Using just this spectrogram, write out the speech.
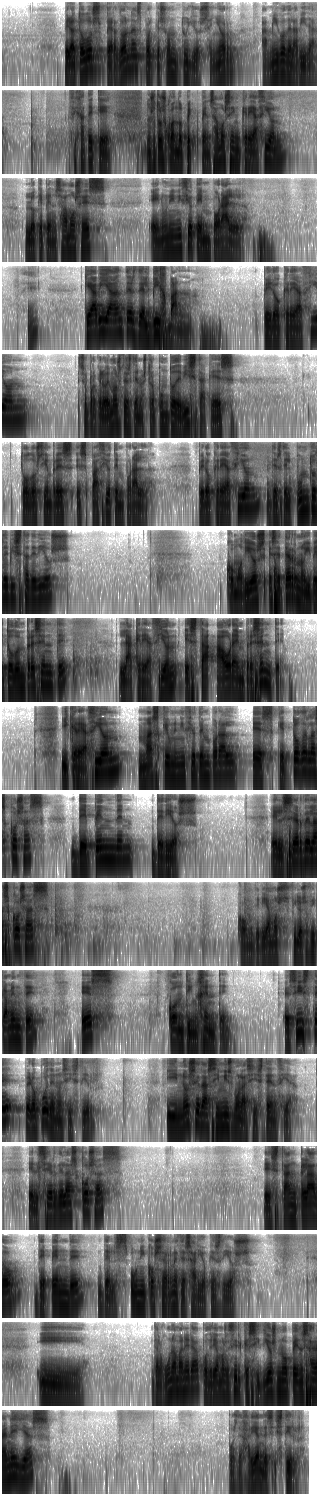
Pero a todos perdonas porque son tuyos, Señor, amigo de la vida. Fíjate que nosotros cuando pensamos en creación, lo que pensamos es en un inicio temporal. ¿eh? ¿Qué había antes del Big Bang? Pero creación eso porque lo vemos desde nuestro punto de vista, que es todo siempre es espacio temporal. Pero creación, desde el punto de vista de Dios, como Dios es eterno y ve todo en presente, la creación está ahora en presente. Y creación, más que un inicio temporal, es que todas las cosas dependen de Dios. El ser de las cosas, como diríamos filosóficamente, es contingente. Existe, pero puede no existir. Y no se da a sí mismo la existencia. El ser de las cosas está anclado, depende del único ser necesario, que es Dios. Y de alguna manera podríamos decir que si Dios no pensara en ellas, pues dejarían de existir.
